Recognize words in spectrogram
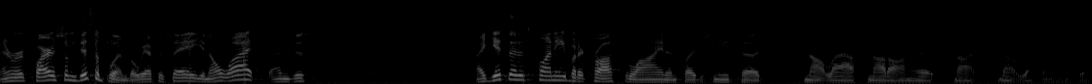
And it requires some discipline, but we have to say, you know what? I'm just I get that it's funny, but it crossed the line, and so I just need to, to not laugh, not honor it, not not recognize it.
